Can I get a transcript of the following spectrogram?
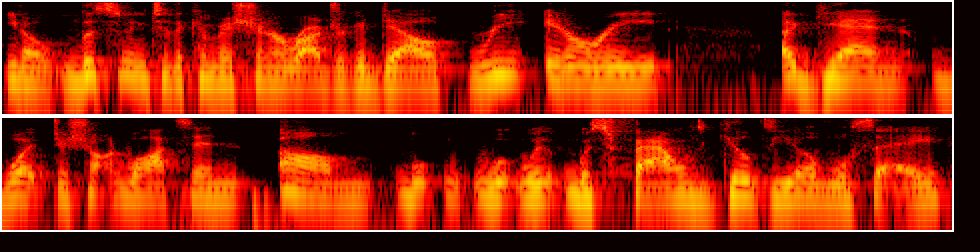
you know, listening to the commissioner Roger Goodell reiterate again what Deshaun Watson um, w- w- was found guilty of, we'll say,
